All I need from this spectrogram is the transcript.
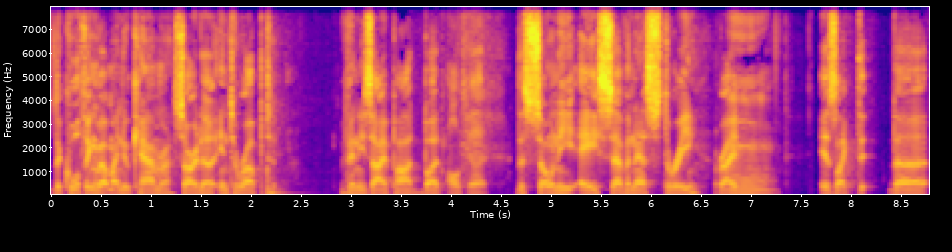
the cool thing about my new camera, sorry to interrupt Vinny's iPod, but All good. the Sony A7S3, right, Mm. is like the, the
